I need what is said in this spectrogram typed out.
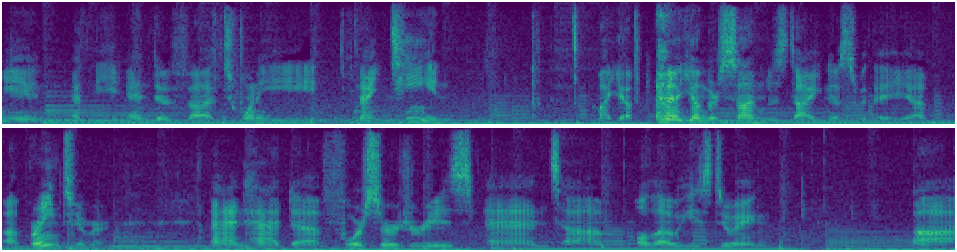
in at the end of uh, 2019, my younger son was diagnosed with a, uh, a brain tumor and had uh, four surgeries. And um, although he's doing uh,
